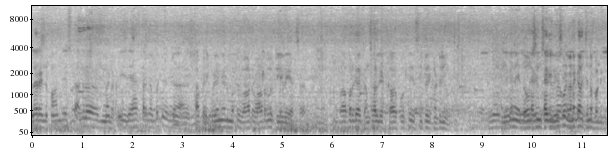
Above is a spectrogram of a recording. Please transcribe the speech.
ఇలా రెండు ఫామ్ చేసి అందులో మట్టి ఇది వేస్తారు కాబట్టి స్టాప్ ఇప్పుడు ఏంటంటే మొత్తం వాటర్ వాటర్లో క్లే వేయాలి సార్. ప్రాపర్గా కన్సాలిడేట్ కాకపోతే సీపేజ్ కంటిన్యూ అవుతుంది. అందుకని డౌన్ సిమ్ వేసి వెనకాల చిన్న బండికి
